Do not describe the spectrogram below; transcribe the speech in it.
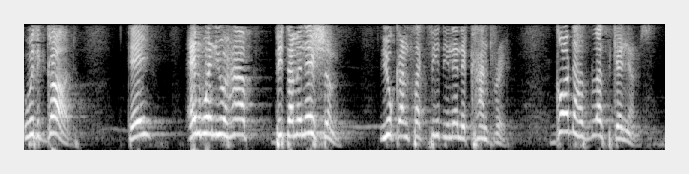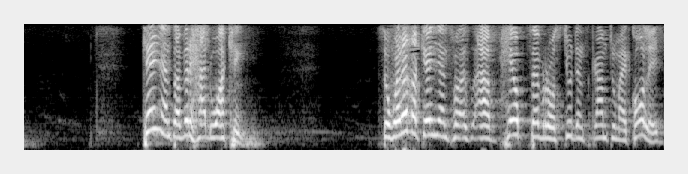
with God, okay? And when you have determination, you can succeed in any country. God has blessed Kenyans. Kenyans are very hardworking. So wherever Kenyans, I've helped several students come to my college,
